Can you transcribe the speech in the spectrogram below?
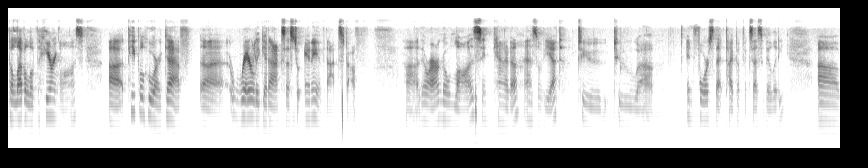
the level of the hearing loss, uh, people who are deaf uh, rarely get access to any of that stuff. Uh, there are no laws in Canada as of yet to to um, enforce that type of accessibility. Um,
